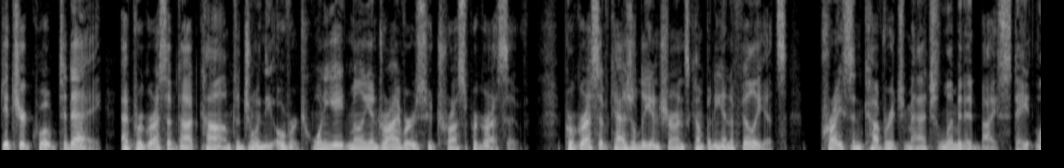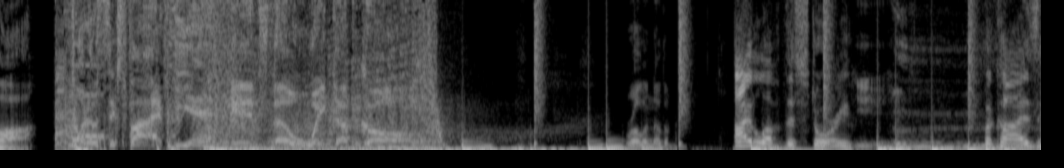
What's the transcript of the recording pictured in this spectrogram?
Get your quote today at progressive.com to join the over 28 million drivers who trust Progressive. Progressive Casualty Insurance Company and Affiliates. Price and coverage match limited by state law. 1065 The End. It's the wake up call. Roll another. I love this story because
